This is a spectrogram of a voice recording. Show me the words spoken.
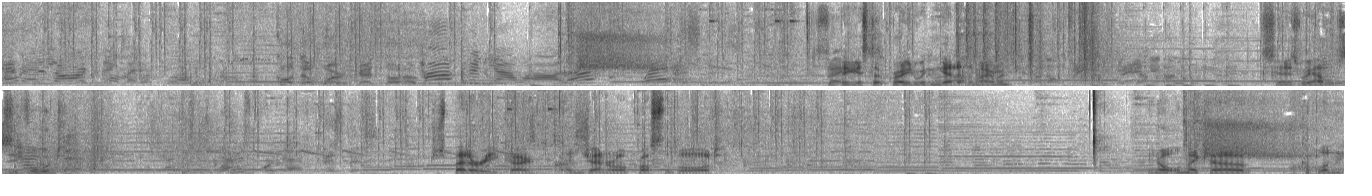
Hesters aren't coming. good work get done. of- Harkin Yawahala, where It's the biggest upgrade we can get at the moment. As soon as we have Buddha? just better eco in general across the board. You know what, we'll make a, a couple of...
